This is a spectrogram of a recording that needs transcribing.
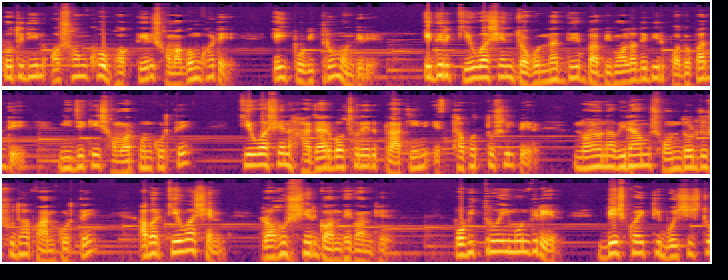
প্রতিদিন অসংখ্য ভক্তের সমাগম ঘটে এই পবিত্র মন্দিরে। এদের কেউ আসেন জগন্নাথ দেব বা বিমলা দেবীর পদপাদ্যে নিজেকে সমর্পণ করতে কেউ আসেন হাজার বছরের প্রাচীন স্থাপত্য শিল্পের নয়নাভিরাম সৌন্দর্য সুধা পান করতে, আবার কেউ আসেন রহস্যের গন্ধে গন্ধে। পবিত্র এই মন্দিরের বেশ কয়েকটি বৈশিষ্ট্য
